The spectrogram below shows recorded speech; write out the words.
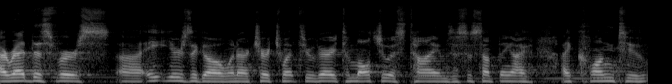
I read this verse uh, eight years ago when our church went through very tumultuous times. This is something I, I clung to.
